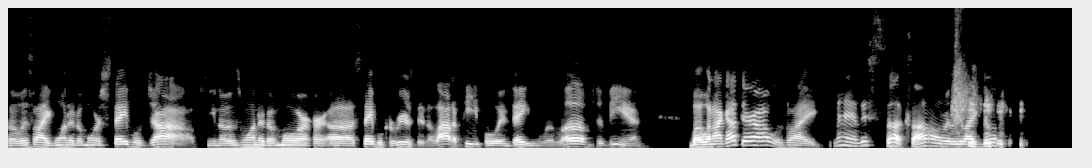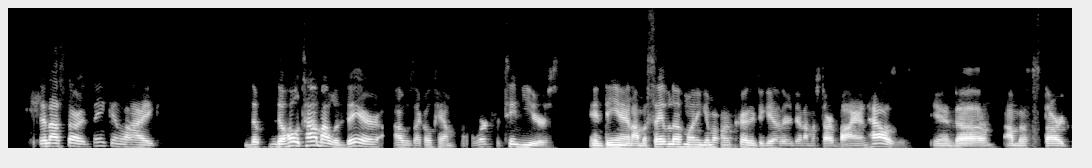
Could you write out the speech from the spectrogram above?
So it's like one of the more stable jobs. You know, it's one of the more uh, stable careers that a lot of people in Dayton would love to be in. But when I got there, I was like, man, this sucks. I don't really like doing it. then I started thinking like the the whole time I was there, I was like, okay, I'm gonna work for 10 years and then I'm gonna save enough money, get my credit together, and then I'm gonna start buying houses, and uh, I'm gonna start,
